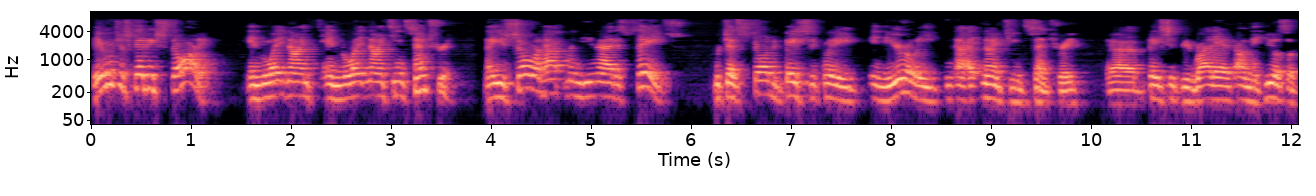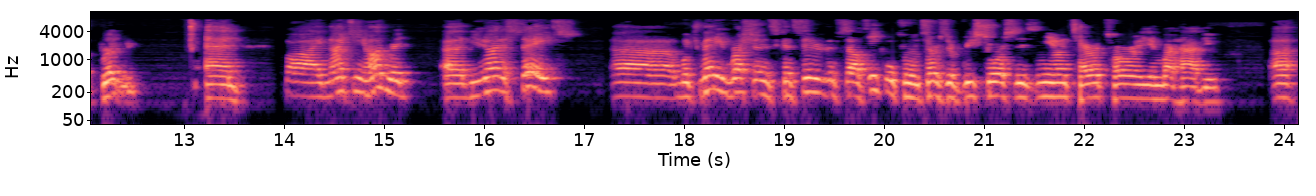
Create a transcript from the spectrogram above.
They were just getting started in the late in the late 19th century. Now you saw what happened in the United States, which had started basically in the early 19th century, uh, basically right on the heels of Britain. And by 1900, uh, the United States, uh, which many Russians considered themselves equal to in terms of resources, and, you know, territory and what have you, uh,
